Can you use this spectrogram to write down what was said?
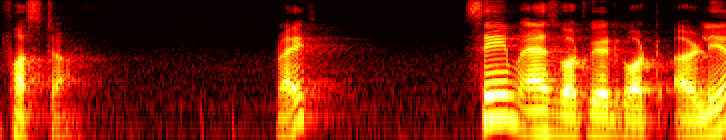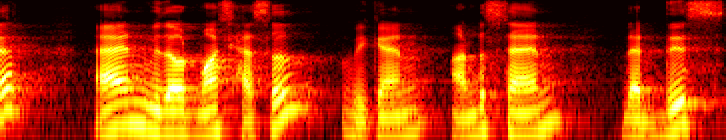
first term right same as what we had got earlier and without much hassle we can understand that this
